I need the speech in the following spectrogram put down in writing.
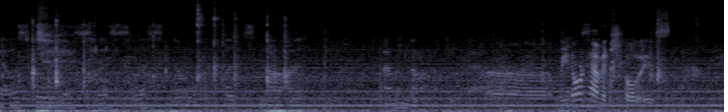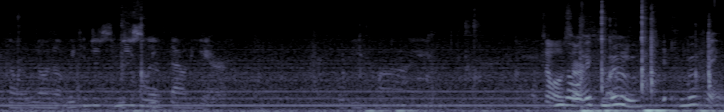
yeah, let's go. Let's let's let's no. Let's not. I'm not do that. Uh, we don't have a choice. No, no, no. We can just we just live down here. We'll be fine. Until it no, starts it's flooding. moved. It's moving.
